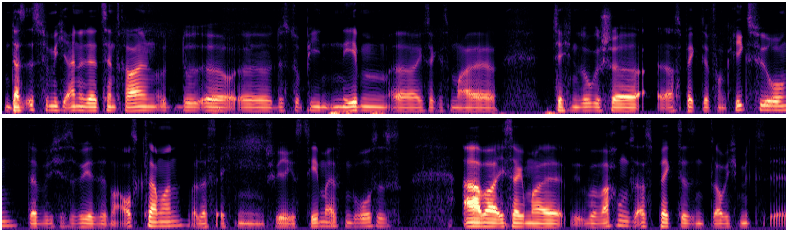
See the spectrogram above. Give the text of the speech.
und das ist für mich eine der zentralen äh, äh, äh, Dystopien neben, äh, ich sag jetzt mal, technologische Aspekte von Kriegsführung. Da würde ich das jetzt mal ausklammern, weil das echt ein schwieriges Thema ist, ein großes. Aber ich sage mal, Überwachungsaspekte sind, glaube ich, mit äh,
